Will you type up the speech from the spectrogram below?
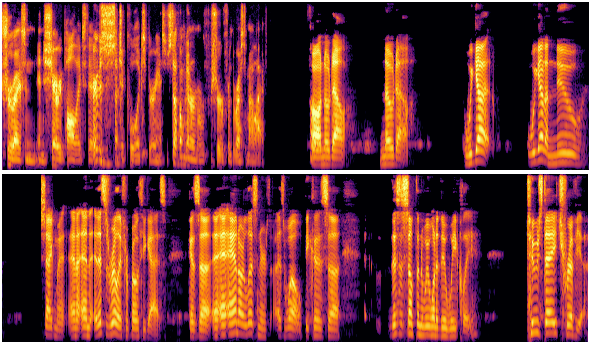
Truex and, and Sherry Pollex there. It was just such a cool experience. Stuff I'm gonna remember for sure for the rest of my life. Oh, no doubt, no doubt. We got we got a new segment, and and this is really for both you guys, because uh, and, and our listeners as well, because uh, this is something we want to do weekly. Tuesday trivia.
